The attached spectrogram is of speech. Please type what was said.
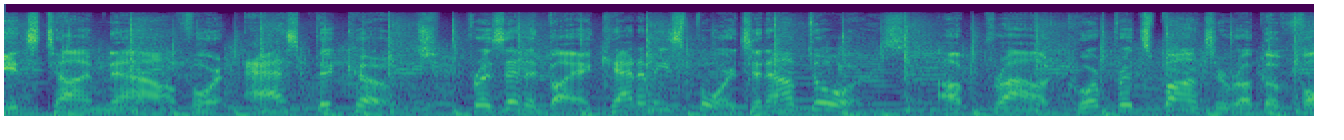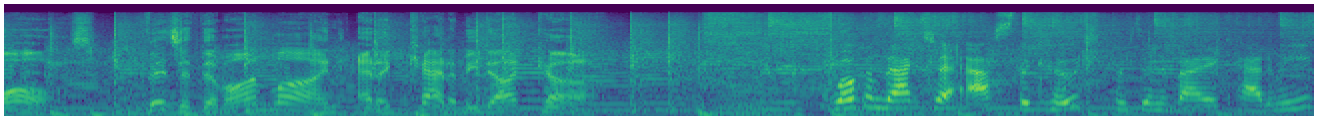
It's time now for Ask the Coach, presented by Academy Sports and Outdoors, a proud corporate sponsor of the Vols. Visit them online at academy.com. Welcome back to Ask the Coach, presented by Academy.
